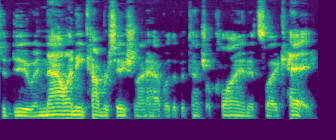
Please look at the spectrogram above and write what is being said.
to do. And now, any conversation I have with a potential client, it's like, hey,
